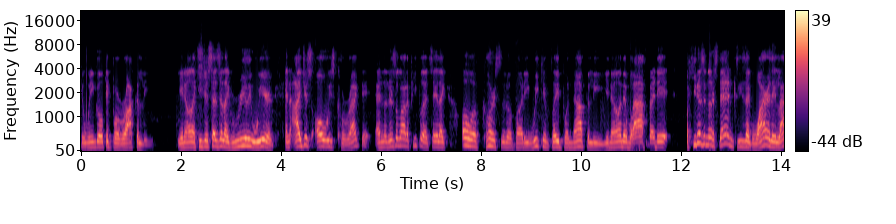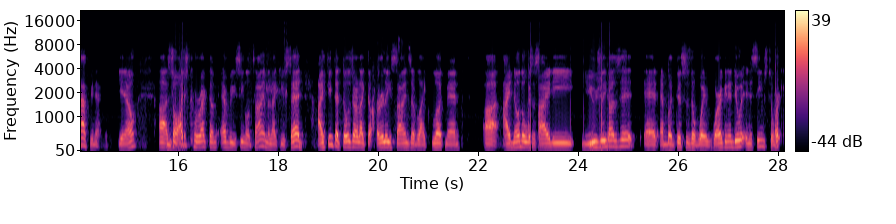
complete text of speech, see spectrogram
we go play broccoli you know like he just says it like really weird and i just always correct it and there's a lot of people that say like oh of course little buddy we can play monopoly you know and then we'll laugh at it But he doesn't understand because he's like, why are they laughing at me? You know? Uh, mm-hmm. So I just correct them every single time. And like you said, I think that those are like the early signs of like, look, man, uh, I know the way society usually does it, and, and but this is the way we're gonna do it, and it seems to work.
